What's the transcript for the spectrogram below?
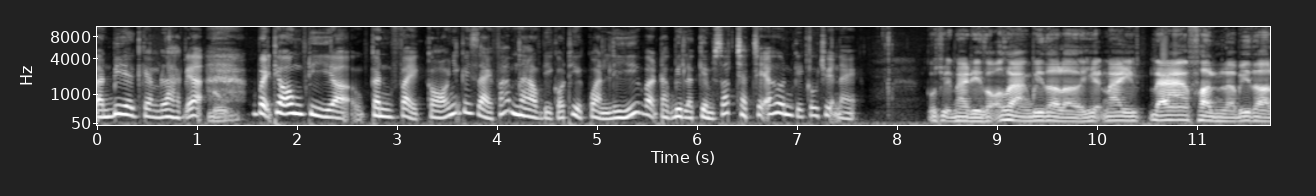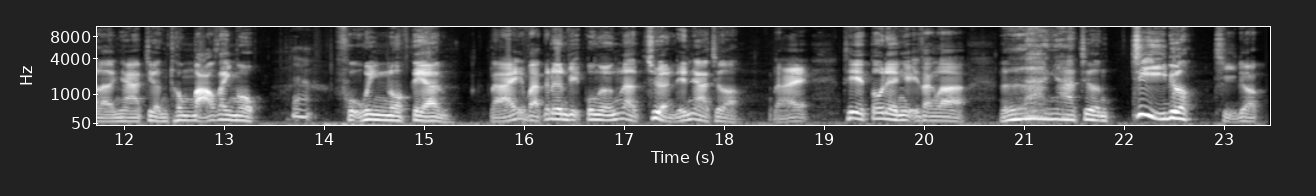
bán bia kèm lạc đấy ạ. Đúng. Vậy theo ông thì ờ, cần phải có những cái giải pháp nào để có thể quản lý và đặc biệt là kiểm soát chặt chẽ hơn cái câu chuyện này? Câu chuyện này thì rõ ràng bây giờ là hiện nay đa phần là bây giờ là nhà trường thông báo danh mục, dạ. phụ huynh nộp tiền, đấy và cái đơn vị cung ứng là chuyển đến nhà trường, đấy. Thì tôi đề nghị rằng là là nhà trường chỉ được chỉ được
